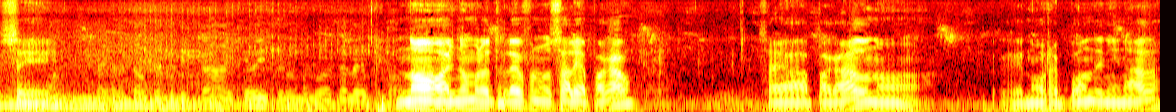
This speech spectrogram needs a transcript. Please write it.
Sí. No, el número de teléfono sale apagado. Se ha apagado, no, no responde ni nada.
